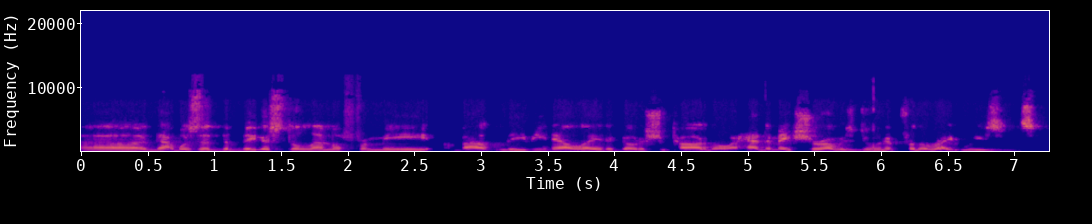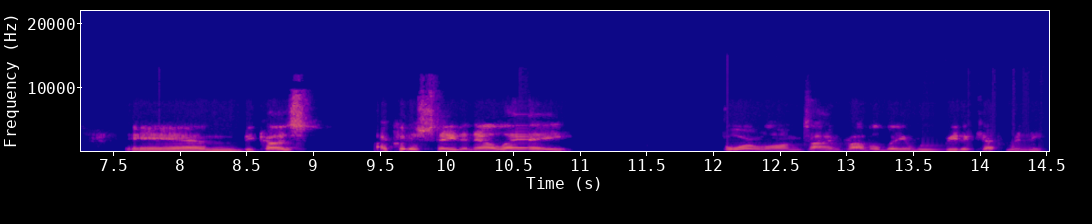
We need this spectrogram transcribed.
uh, that was a, the biggest dilemma for me about leaving LA to go to Chicago. I had to make sure I was doing it for the right reasons. And because I could have stayed in LA for a long time, probably, and we'd have kept winning.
